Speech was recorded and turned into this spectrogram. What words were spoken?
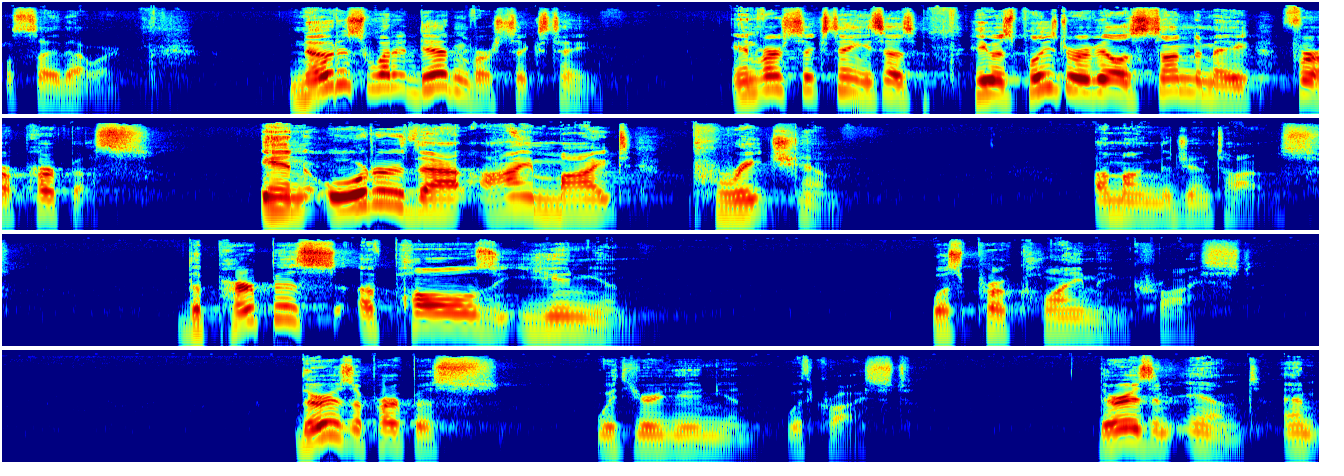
Let's say that way. Notice what it did in verse 16. In verse 16, he says, He was pleased to reveal His Son to me for a purpose, in order that I might preach Him among the Gentiles. The purpose of Paul's union was proclaiming Christ. There is a purpose with your union with Christ. There is an end. And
